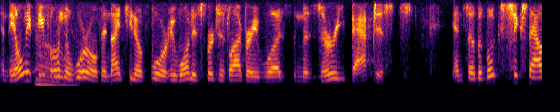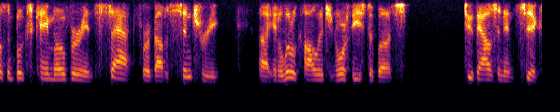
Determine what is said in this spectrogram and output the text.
And the only people Oh, in the world in 1904 who wanted Spurgeon's library was the Missouri Baptists. And so the books, 6,000 books, came over and sat for about a century uh, in a little college northeast of us. 2006,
